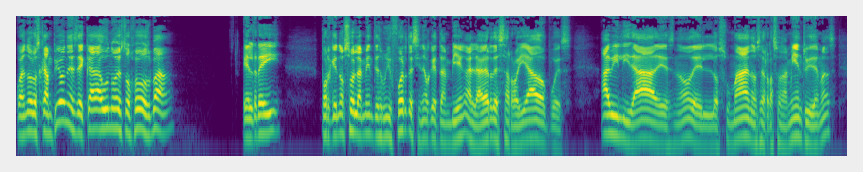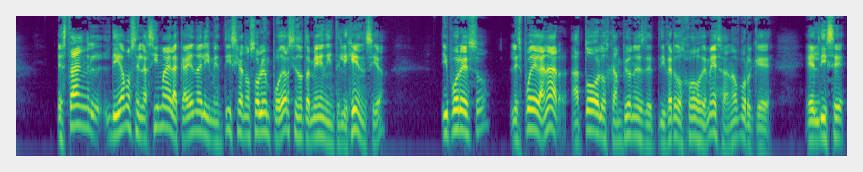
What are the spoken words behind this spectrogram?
Cuando los campeones de cada uno de estos juegos van, el rey, porque no solamente es muy fuerte, sino que también al haber desarrollado pues habilidades, ¿no? De los humanos, el razonamiento y demás, están, digamos, en la cima de la cadena alimenticia, no solo en poder, sino también en inteligencia. Y por eso les puede ganar a todos los campeones de diversos juegos de mesa, ¿no? Porque él dice,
